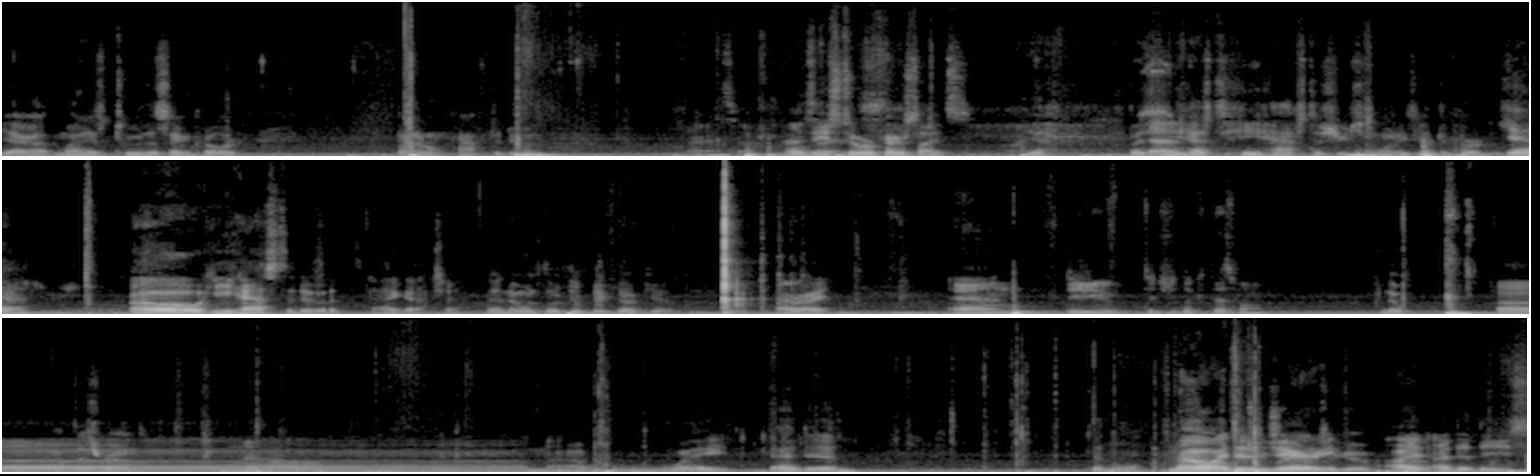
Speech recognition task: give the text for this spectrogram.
Yeah, I got, mine is two of the same color, but I don't have to do it. alright, so Well, these two are parasites. Yeah, but Yeah. he has to. He has to shoot someone. He's got the card. That Yeah. says to, so. Oh, he has to do it. I gotcha. Yeah, no one's looked at Big Duck yet. All right. And did you did you look at this one? Nope. Uh, this round. No. No. Wait. Yeah, I did. Didn't I? No, I did Two a Jerry. rounds ago. I, I did these.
